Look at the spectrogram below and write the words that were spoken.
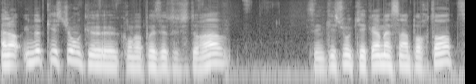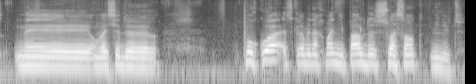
Alors, une autre question que, qu'on va poser tout de suite au Rav, c'est une question qui est quand même assez importante, mais on va essayer de. Pourquoi est-ce que Rabbi Nachman il parle de 60 minutes?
